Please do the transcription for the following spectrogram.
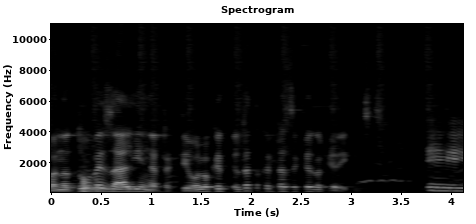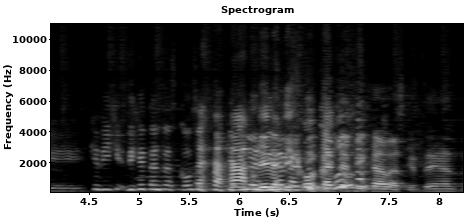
cuando tú ves a alguien atractivo, lo que, el dato que entraste, ¿qué es lo que dijiste? eh, ¿qué dije? Dije tantas cosas. A mí me dijo ¿Qué una te fijabas? Que tengan...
